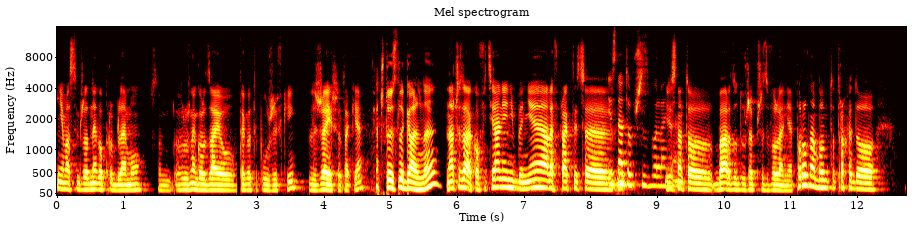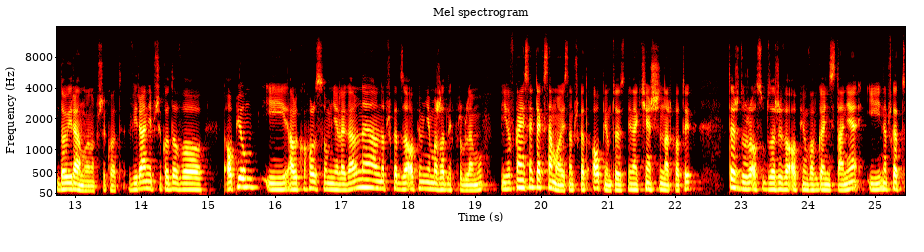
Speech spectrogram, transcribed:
nie ma z tym żadnego problemu. Są różnego rodzaju tego typu używki, lżejsze takie. A czy to jest legalne? Znaczy tak, oficjalnie niby nie, ale w praktyce Jest na to przyzwolenie. jest na to bardzo duże przyzwolenie. Porównałbym to trochę do, do Iranu na przykład. W Iranie przykładowo opium i alkohol są nielegalne, ale na przykład za opium nie ma żadnych problemów. I w Afganistanie tak samo jest. Na przykład opium to jest jednak cięższy narkotyk. Też dużo osób zażywa opium w Afganistanie i na przykład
